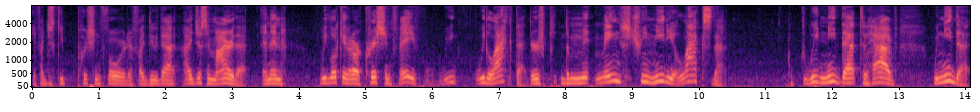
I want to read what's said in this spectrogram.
if I just keep pushing forward, if I do that, I just admire that. And then we look at our Christian faith, we we lack that. There's the ma- mainstream media lacks that. We need that to have. We need that.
